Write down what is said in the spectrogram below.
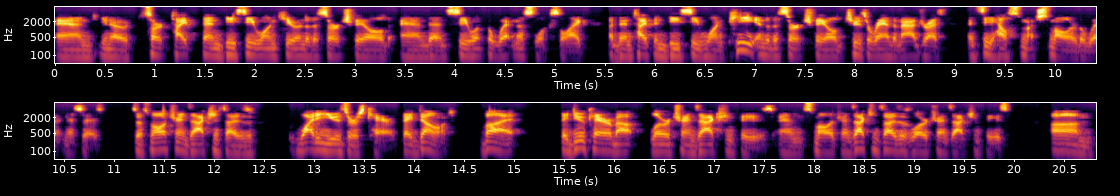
and, you know, start, type in BC1Q into the search field and then see what the witness looks like. And then type in BC1P into the search field, choose a random address and see how much smaller the witness is. So smaller transaction sizes, why do users care? They don't, but they do care about lower transaction fees and smaller transaction sizes, lower transaction fees. Um,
